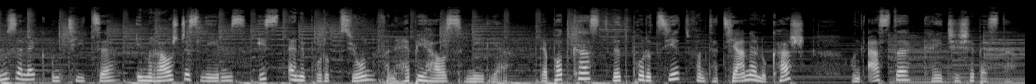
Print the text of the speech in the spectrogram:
Musalek und Tietze im Rausch des Lebens ist eine Produktion von Happy House Media. Der Podcast wird produziert von Tatjana Lukasch und Asta Gretschi-Bester.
